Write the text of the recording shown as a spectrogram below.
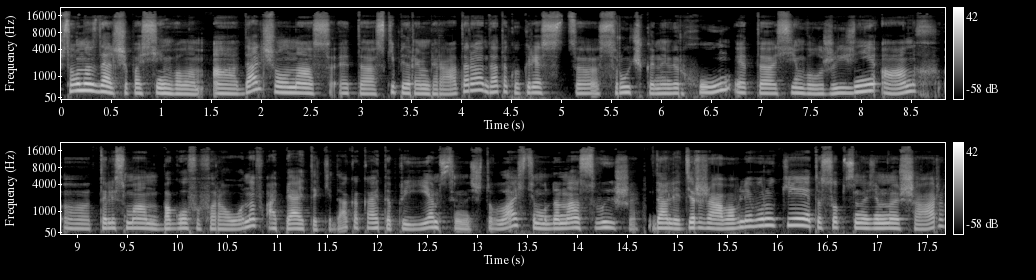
Что у нас дальше по символам? А дальше у нас это скипетр императора, да, такой крест с ручкой наверху. Это символ жизни, анх, э, талисман богов и фараонов. Опять-таки, да, какая-то преемственность, что власть ему дана свыше. Далее держава в левой руке, это, собственно, земной шар.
